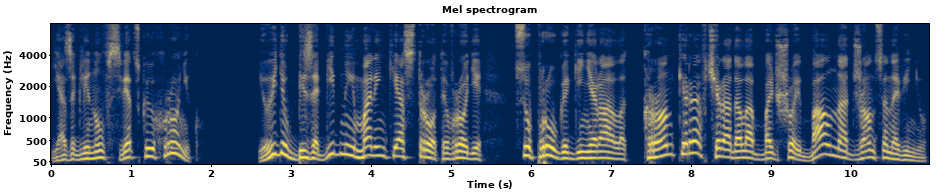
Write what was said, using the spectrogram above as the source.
Я заглянул в светскую хронику и увидел безобидные маленькие остроты, вроде «Супруга генерала Кронкера вчера дала большой бал на Джонсон-авеню.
